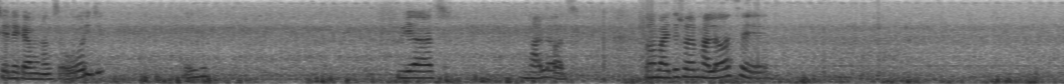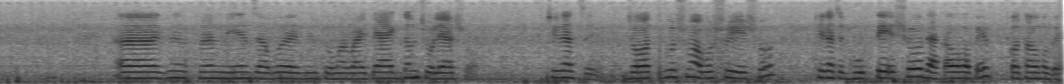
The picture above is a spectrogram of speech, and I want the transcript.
ছেলে কেমন আছে? ওই যে ভালো আছে। তোমার বাড়িতে সবাই ভালো আছে? নিয়ে যাব, একদিন তোমার বাড়িতে। একদম চলে আসো। ঠিক আছে? যতটুকু সময় অবশ্যই এসো। ঠিক আছে? ঘুরতে এসো, দেখাও হবে, কথাও হবে।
